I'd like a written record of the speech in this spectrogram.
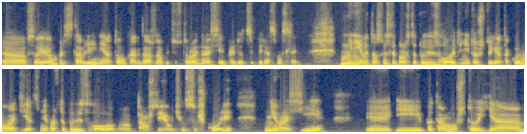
в своем представлении о том, как должна быть устроена Россия, придется переосмыслять. Мне в этом смысле просто повезло. Это не то, что я такой молодец. Мне просто повезло, э, потому что я учился в школе не в России, э, и потому что я,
